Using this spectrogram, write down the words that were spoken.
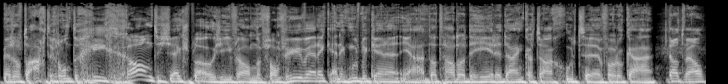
Met op de achtergrond de gigantische explosie van, van vuurwerk. En ik moet bekennen, ja, dat hadden de heren daar in Qatar goed eh, voor elkaar. dat wel.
